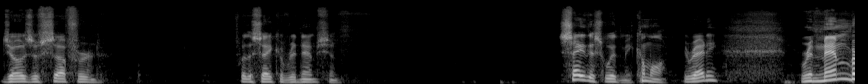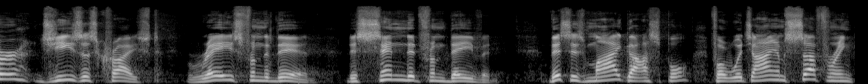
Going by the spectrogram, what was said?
Joseph suffered for the sake of redemption. Say this with me. Come on. You ready? Remember Jesus Christ, raised from the dead, descended from David. This is my gospel for which I am suffering,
